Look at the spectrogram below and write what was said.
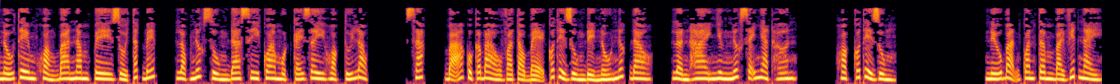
nấu thêm khoảng 3-5p rồi tắt bếp, lọc nước dùng dashi qua một cái dây hoặc túi lọc. Xác, bã của cá bào và tảo bẹ có thể dùng để nấu nước đao, lần hai nhưng nước sẽ nhạt hơn. Hoặc có thể dùng. Nếu bạn quan tâm bài viết này,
